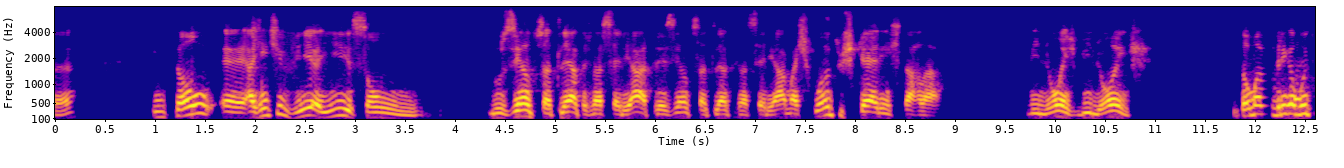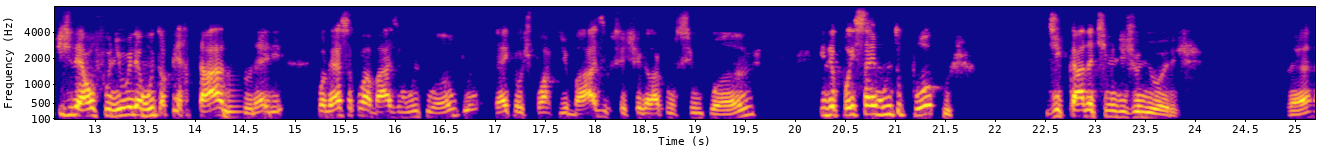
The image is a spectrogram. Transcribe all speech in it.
Né? Então, é, a gente vê aí, são 200 atletas na Série A, 300 atletas na Série A, mas quantos querem estar lá? Milhões, bilhões? Então, uma briga muito desleal. O funil ele é muito apertado, né? Ele começa com uma base muito ampla, né? que é o esporte de base, você chega lá com 5 anos, e depois saem muito poucos de cada time de juniores, né?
